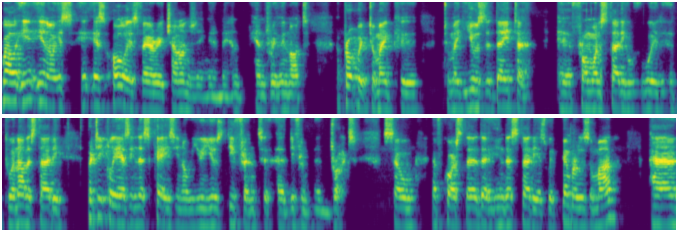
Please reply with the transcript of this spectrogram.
Well, you know, it's, it's always very challenging and, and, and really not appropriate to make uh, to make use the data uh, from one study with, to another study, particularly as in this case, you know, you use different uh, different uh, drugs. So, of course, the, the in the studies with pembrolizumab, uh,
